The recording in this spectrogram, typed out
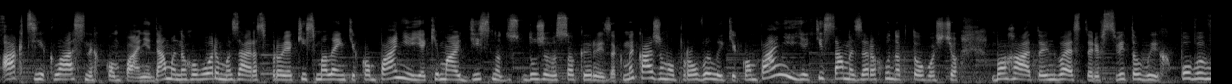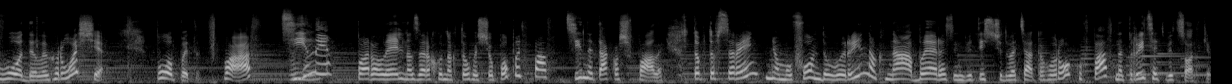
акції класних компаній. Да, ми не говоримо зараз про якісь маленькі компанії, які мають дійсно дуже високий ризик. Ми кажемо про великі компанії, які саме за рахунок того, що багато інвесторів світових повиводили гроші, попит впав, ціни. Паралельно за рахунок того, що попит впав, ціни також впали. Тобто, в середньому фондовий ринок на березень 2020 року впав на 30%.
